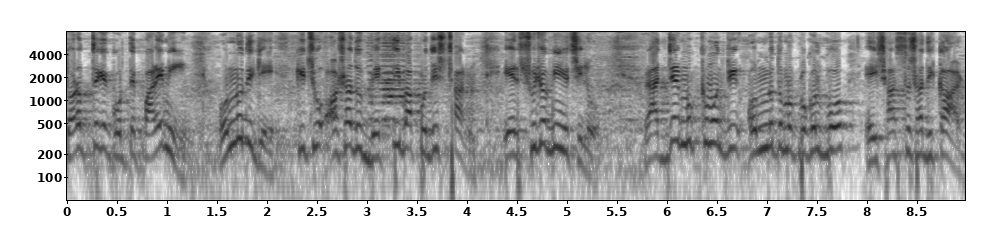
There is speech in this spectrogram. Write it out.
তরফ থেকে করতে পারেনি, অন্যদিকে কিছু অসাধু ব্যক্তি বা প্রতিষ্ঠান এর সুযোগ নিয়েছিল। রাজ্যের মুখ্যমন্ত্রী অন্যতম প্রকল্প এই স্বাস্থ্যসাথী কার্ড।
